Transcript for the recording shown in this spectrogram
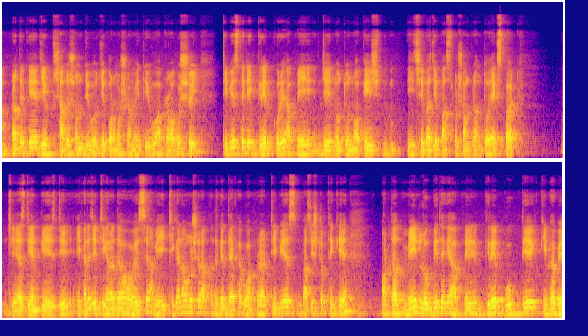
আপনাদেরকে যে সাজেশন দিব, যে পরামর্শ আমি দিব, আপনারা অবশ্যই টিবিএস থেকে গ্রেপ করে আপনি যে নতুন অফিস, ই সেবা, যে পাসপোর্ট সংক্রান্ত এক্সপার্ট যে এসডিএন পিএইচডি এখানে যে ঠিকানা দেওয়া হয়েছে, আমি এই ঠিকানা অনুসারে আপনাদেরকে দেখাবো আপনারা টিবিএস বাস স্টপ থেকে, অর্থাৎ মেইন লব্বি থেকে আপনি গ্রেপ বুক দিয়ে কীভাবে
